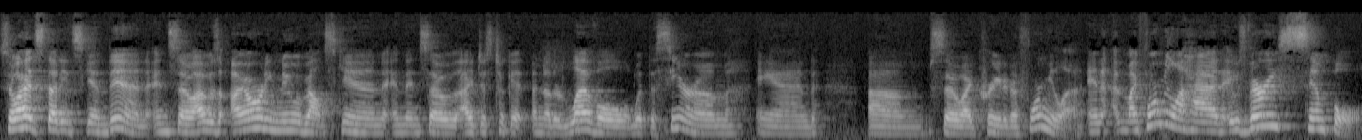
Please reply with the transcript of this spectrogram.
so I had studied skin then, and so I was I already knew about skin, and then so I just took it another level with the serum, and um, so I created a formula, and my formula had it was very simple,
